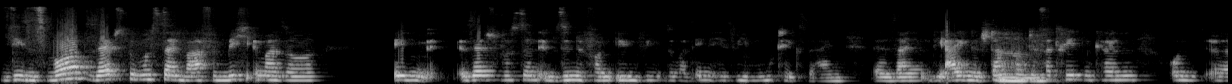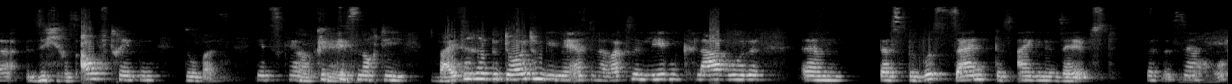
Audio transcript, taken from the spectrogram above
dieses Wort Selbstbewusstsein war für mich immer so eben Selbstbewusstsein im Sinne von irgendwie sowas ähnliches wie mutig sein, äh, sein die eigenen Standpunkte Mhm. vertreten können und äh, sicheres Auftreten, sowas. Jetzt äh, Okay. gibt es noch die weitere Bedeutung, die mir erst im Erwachsenenleben klar wurde, ähm, das Bewusstsein des eigenen Selbst. Das ist ja Wow.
